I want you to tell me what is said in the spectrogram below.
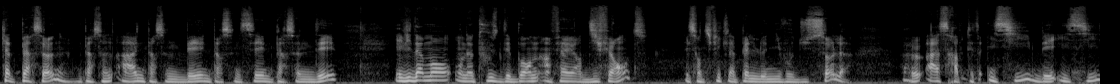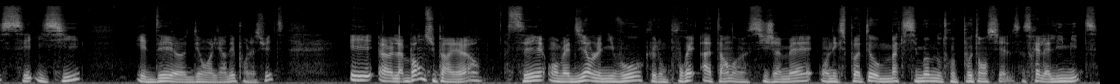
quatre personnes, une personne A, une personne B, une personne C, une personne D, Évidemment, on a tous des bornes inférieures différentes. Les scientifiques l'appellent le niveau du sol. Euh, a sera peut-être ici, B ici, C ici, et D, euh, D on va le garder pour la suite. Et euh, la borne supérieure, c'est, on va dire, le niveau que l'on pourrait atteindre si jamais on exploitait au maximum notre potentiel. Ce serait la limite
